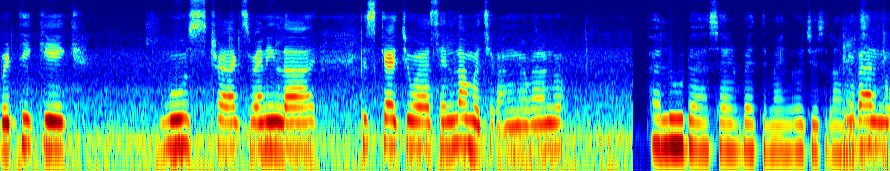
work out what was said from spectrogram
பெர்த்தி கேக் மூஸ் ட்ராக்ஸ் வெனிலா பிஸ்காச்சுவாஸ் எல்லாம் வச்சுருக்காங்க. பாருங்க. ஃபலூடா சர்பத் மேங்கோ ஜூஸ் எல்லாம் பாருங்க.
